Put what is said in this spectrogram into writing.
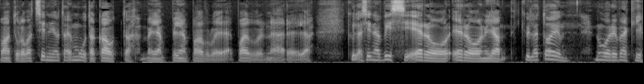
vaan tulevat sinne jotain muuta kautta meidän, meidän palvelujen, palvelujen ääreen. Ja kyllä siinä vissi ero, ero on ja kyllä toi nuori väki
